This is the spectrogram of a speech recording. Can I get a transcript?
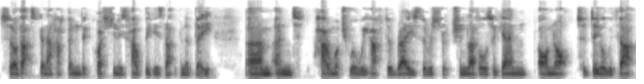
so that's going to happen. The question is, how big is that going to be, um, and how much will we have to raise the restriction levels again or not to deal with that?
